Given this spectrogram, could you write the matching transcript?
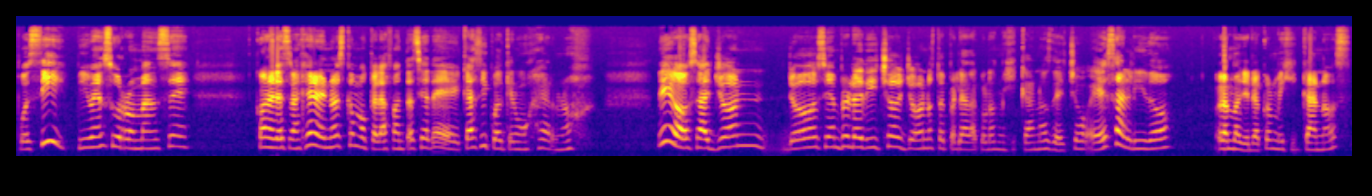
pues sí, viven su romance con el extranjero y no es como que la fantasía de casi cualquier mujer, ¿no? Digo, o sea, yo, yo siempre lo he dicho, yo no estoy peleada con los mexicanos, de hecho, he salido la mayoría con mexicanos.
